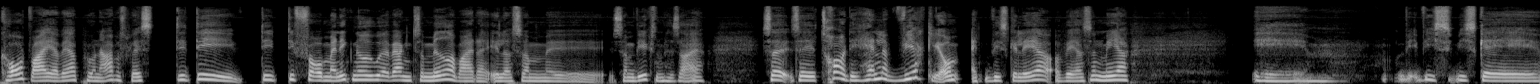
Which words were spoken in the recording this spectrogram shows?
kort vej at være på en arbejdsplads, det, det, det, det får man ikke noget ud af, hverken som medarbejder eller som, øh, som virksomhedsejer. Så, så jeg tror, det handler virkelig om, at vi skal lære at være sådan mere... Øh, vi, vi, vi, skal,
